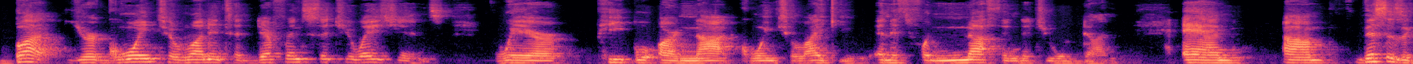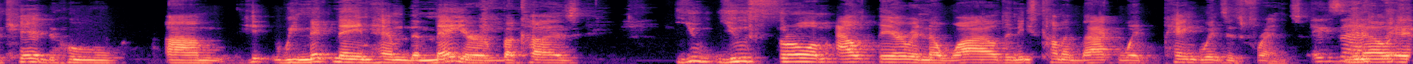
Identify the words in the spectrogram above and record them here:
But you're going to run into different situations where people are not going to like you, and it's for nothing that you have done. And um, this is a kid who um, he, we nickname him the mayor because you you throw him out there in the wild and he's coming back with penguins as friends. Exactly. You know, it,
